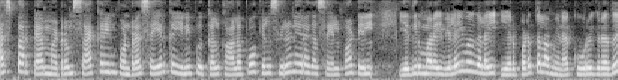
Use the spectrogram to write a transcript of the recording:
ஆஸ்பர்டம் மற்றும் சாக்கரின் போன்ற செயற்கை இனிப்புகள் காலப்போக்கில் சிறுநீரக செயல்பாட்டில் எதிர்மறை விளைவுகளை ஏற்படுத்தலாம் என கூறுகிறது.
